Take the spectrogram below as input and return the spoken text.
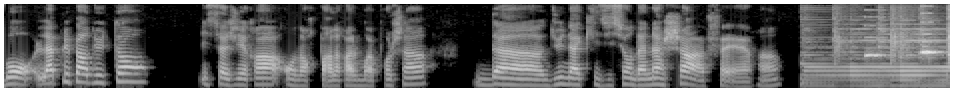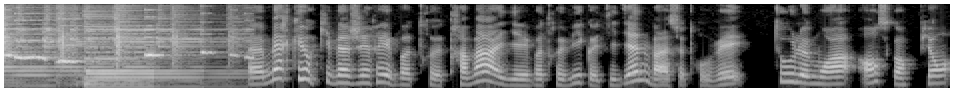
bon, la plupart du temps, il s'agira, on en reparlera le mois prochain, d'une acquisition, d'un achat à faire. Hein. Mercure qui va gérer votre travail et votre vie quotidienne va se trouver tout le mois en Scorpion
